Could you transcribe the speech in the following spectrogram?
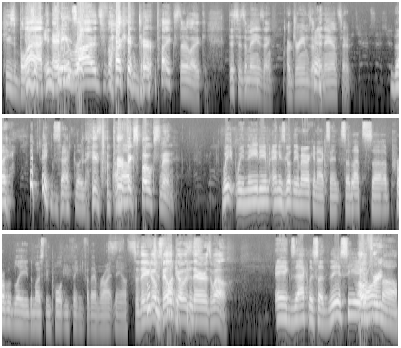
He's black, and he rides fucking dirt bikes. They're like, this is amazing. Our dreams have been answered. they exactly. He's the Uh-huh. perfect spokesman. We we need him, and he's got the American accent, so that's uh, probably the most important thing for them right now. So there you Which go. is funny, Bilko's there as well. Exactly. So this here Oh, for- the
